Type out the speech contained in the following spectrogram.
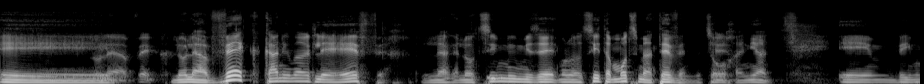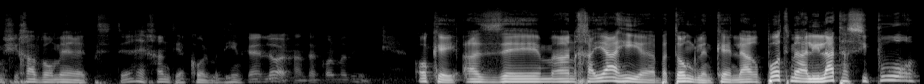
אה, לא להיאבק. לא להיאבק, כאן היא אומרת להפך, לה- להוציא מזה, להוציא את המוץ מהתבן, לצורך כן. העניין. אה, והיא ממשיכה ואומרת, תראה, הכנתי הכל, מדהים. כן, לא, הכנת הכל מדהים. אוקיי, אז um, ההנחיה היא, בטונגלן, כן, להרפות מעלילת הסיפור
